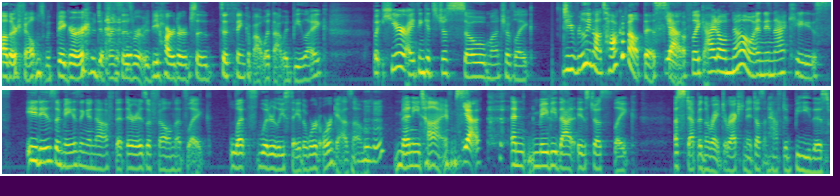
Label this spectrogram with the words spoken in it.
other films with bigger differences where it would be harder to to think about what that would be like. But here I think it's just so much of like do you really not talk about this stuff? Yeah. Like I don't know. And in that case, it is amazing enough that there is a film that's like let's literally say the word orgasm mm-hmm. many times. Yeah. and maybe that is just like a step in the right direction. It doesn't have to be this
